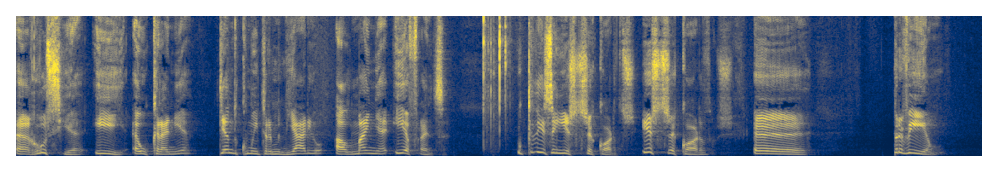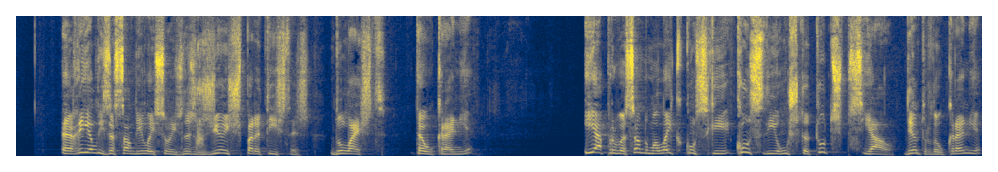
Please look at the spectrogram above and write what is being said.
a Rússia e a Ucrânia, tendo como intermediário a Alemanha e a França. O que dizem estes acordos? Estes acordos uh, previam a realização de eleições nas regiões separatistas do leste da Ucrânia, e a aprovação de uma lei que concedia um estatuto especial dentro da Ucrânia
